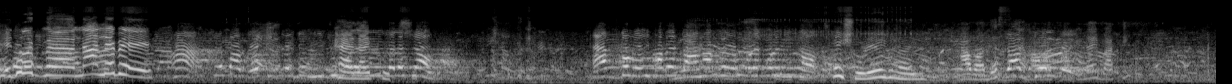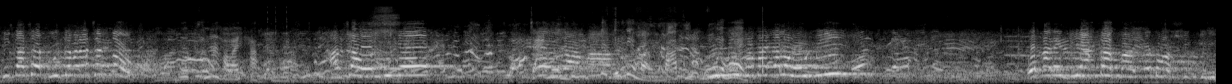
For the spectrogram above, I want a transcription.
এদিকে না নেবে। হ্যাঁ, হ্যাঁ, সরে ভাই। আমাদের ঠিক আছে বুঝতে পেরেছেন তো? আমাদের তো না হয় বাতি ফুল হয় ওখানে গিয়ে একটা এ বস শিগগিরি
